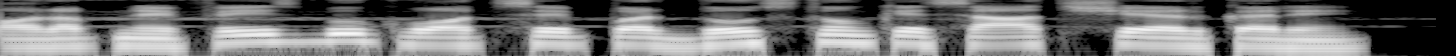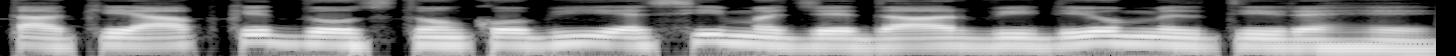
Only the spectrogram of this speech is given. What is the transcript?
और अपने फेसबुक व्हाट्सएप पर दोस्तों के साथ शेयर करें, ताकि आपके दोस्तों को भी ऐसी मज़ेदार वीडियो मिलती रहे।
